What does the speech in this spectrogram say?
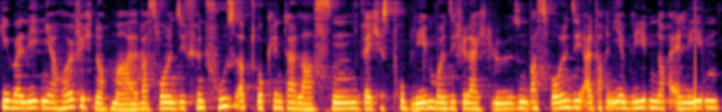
die überlegen ja häufig nochmal, was wollen sie für einen Fußabdruck hinterlassen, welches Problem wollen sie vielleicht lösen, was wollen sie einfach in ihrem Leben noch erleben.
